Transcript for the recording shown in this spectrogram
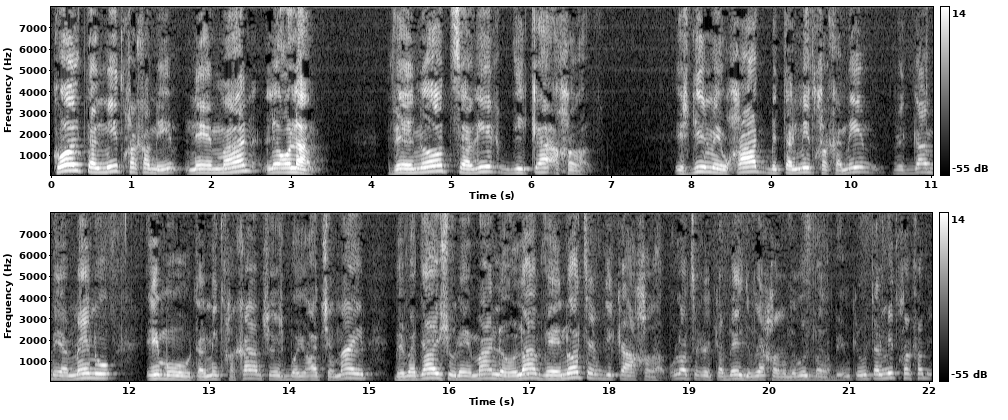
כל תלמיד חכמים נאמן לעולם ואינו צריך בדיקה אחריו. יש דין מיוחד בתלמיד חכמים וגם בימינו אם הוא תלמיד חכם שיש בו יראת שמיים, בוודאי שהוא נאמן לעולם ואינו צריך בדיקה אחריו. הוא לא צריך לקבל דברי חברות ברבים, כי הוא תלמיד חכמים.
